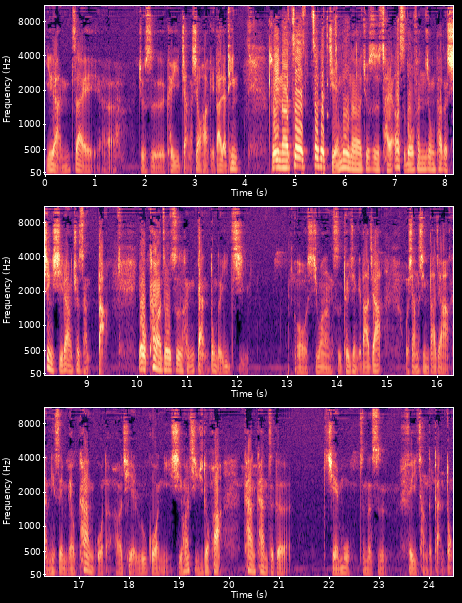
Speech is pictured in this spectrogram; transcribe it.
依然在呃就是可以讲笑话给大家听，所以呢，这这个节目呢，就是才二十多分钟，它的信息量确实很大，因为我看完之后是很感动的一集，我希望是推荐给大家。我相信大家肯定是没有看过的。而且如果你喜欢喜剧的话，看看这个节目真的是非常的感动。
